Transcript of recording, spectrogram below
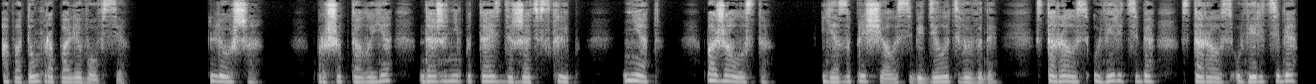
а потом пропали вовсе. Лёша, прошептала я, даже не пытаясь держать всхлип. Нет, пожалуйста. Я запрещала себе делать выводы, старалась уверить себя, старалась уверить себя,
